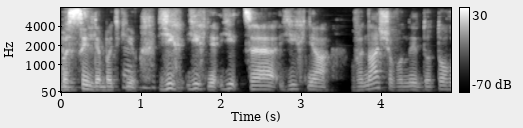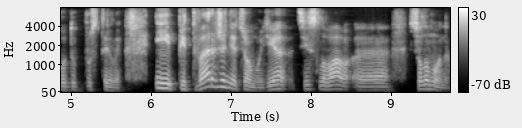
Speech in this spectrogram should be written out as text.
безсилля батьків. Так, Їх, їхня, ї- це їхня вина, що вони до того допустили. І підтвердження цьому є ці слова е, Соломона.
